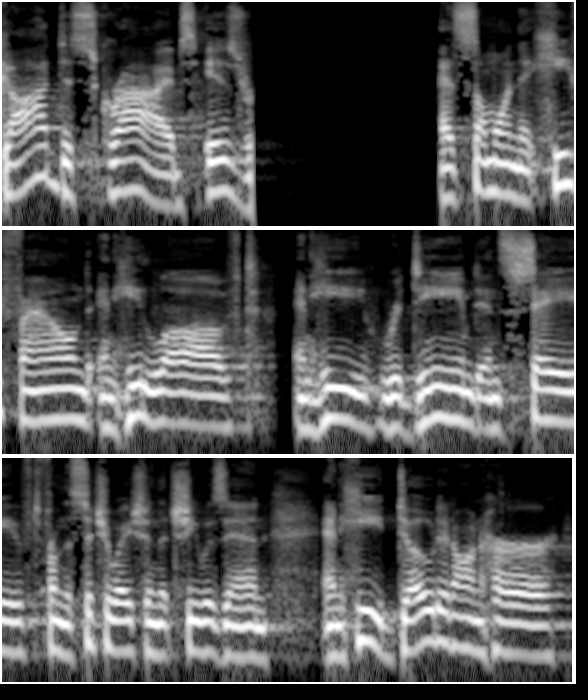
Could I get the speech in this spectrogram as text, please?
God describes Israel as someone that he found and he loved and he redeemed and saved from the situation that she was in, and he doted on her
